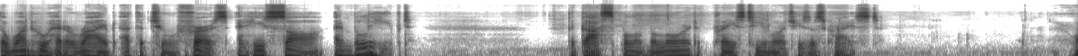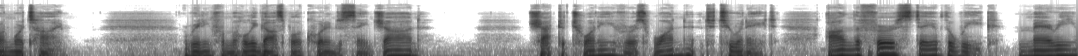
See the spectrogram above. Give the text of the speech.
the one who had arrived at the tomb first, and he saw and believed. The Gospel of the Lord. Praise to you, Lord Jesus Christ one more time. A reading from the Holy Gospel according to St. John, chapter 20, verse 1 to 2 and 8. On the first day of the week, Mary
